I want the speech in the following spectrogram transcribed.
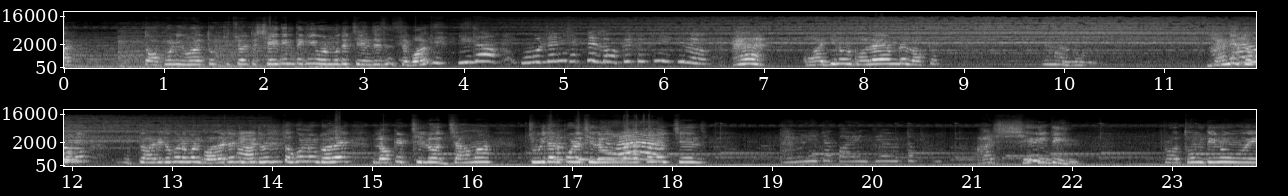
আর তখনই হয়তো কিছু একটা সেই দিন থেকেই ওর মধ্যে চেঞ্জেস এসেছে বল। দিদা ওর জানিস একটা লকেট উঠিয়েছিল? হ্যাঁ কয়দিন ওর গলায় আমরা লকে জানিস যখন ও- একটু আগে যখন আমার গলাটা টিপে ধরেছিল তখন গলায় লকেট ছিল জামা চুড়িদার পরেছিল ও এখনও চেঞ্জ আর সেই দিন প্রথম দিনও ওই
